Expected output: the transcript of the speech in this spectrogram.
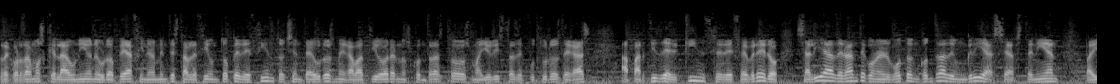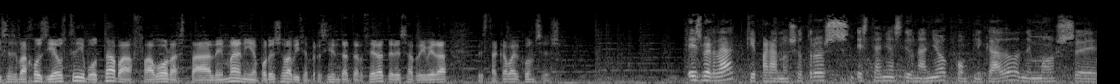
Recordamos que la Unión Europea finalmente establecía un tope de 180 euros megavatio hora en los contratos mayoristas de futuros de gas a partir del 15 de febrero. Salía adelante con el voto en contra de Hungría, se abstenían Países Bajos y Austria y votaba a favor hasta Alemania. Por eso la vicepresidenta tercera, Teresa Rivera, destacaba el consenso. Es verdad que para nosotros este año ha sido un año complicado, donde hemos eh,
